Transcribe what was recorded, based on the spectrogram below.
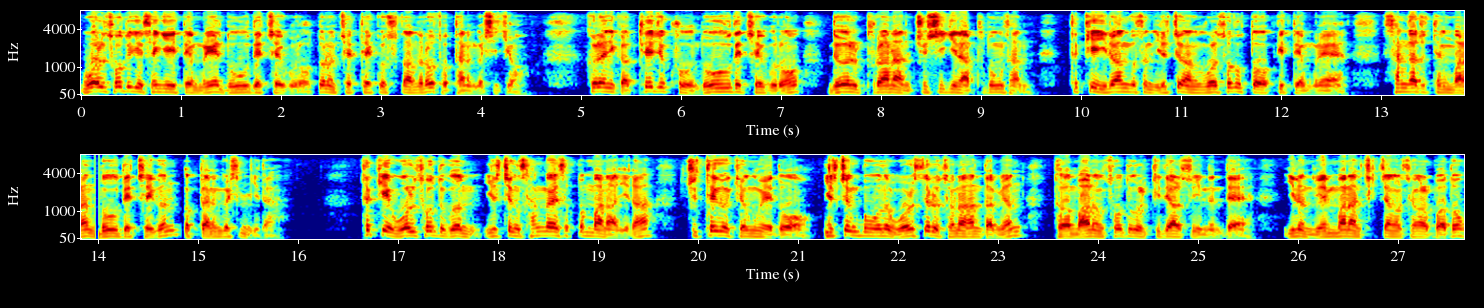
월 소득이 생기기 때문에 노후 대책으로 또는 재테크 수단으로 좋다는 것이죠. 그러니까 퇴직 후 노후 대책으로 늘 불안한 주식이나 부동산 특히 이러한 것은 일정한 월 소득도 없기 때문에 상가주택만한 노후 대책은 없다는 것입니다. 특히 월 소득은 일정 상가에서 뿐만 아니라 주택의 경우에도 일정 부분을 월세로 전환한다면 더 많은 소득을 기대할 수 있는데 이는 웬만한 직장을 생활봐도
